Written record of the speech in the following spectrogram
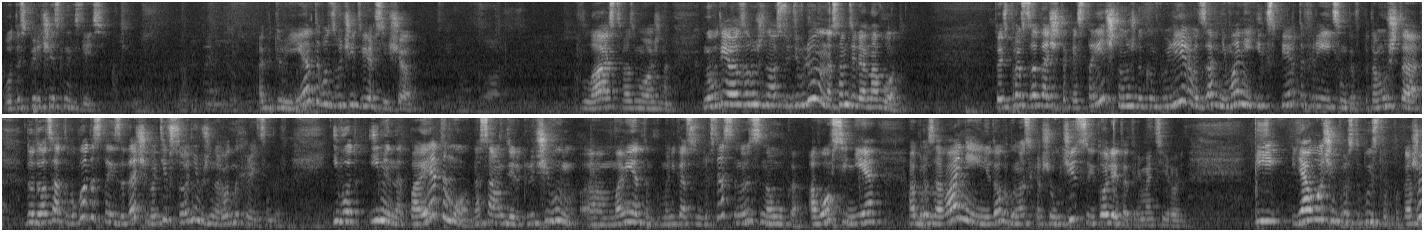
Вот из перечисленных здесь. Абитуриенты, вот звучит версия еще. Власть, возможно. Ну вот я вас, вас удивлю, но на самом деле она вот. То есть просто задача такая стоит, что нужно конкурировать за внимание экспертов рейтингов, потому что до 2020 года стоит задача войти в сотню международных рейтингов. И вот именно поэтому, на самом деле, ключевым э, моментом коммуникации университета становится наука, а вовсе не образование и не то, как у нас хорошо учиться и туалет отремонтировать. И я очень просто быстро покажу,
